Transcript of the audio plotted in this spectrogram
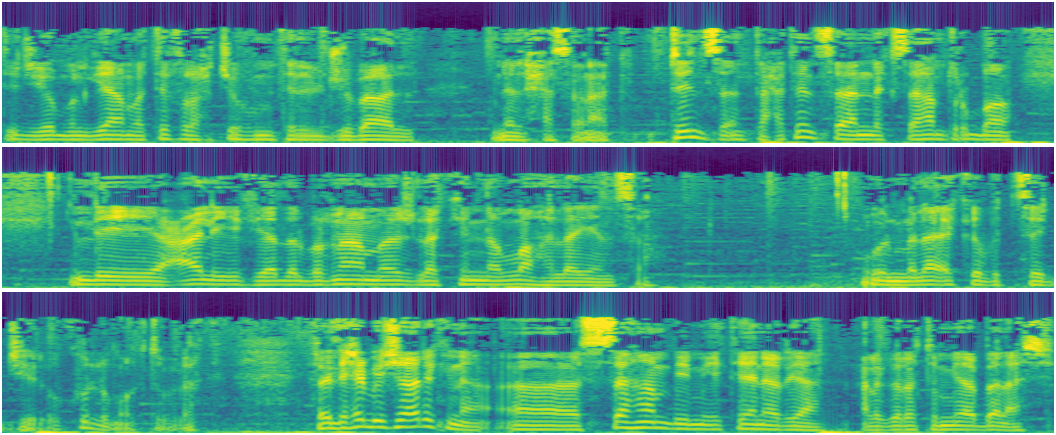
تجي يوم القيامة تفرح تشوفه مثل الجبال. من الحسنات. تنسى أنت حتنسى أنك ساهمت ربما لعلي في هذا البرنامج لكن الله لا ينسى. والملائكة بتسجل وكله مكتوب لك. فاللي يحب يشاركنا آه، السهم ب 200 ريال. على قولتهم يا بلاش.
